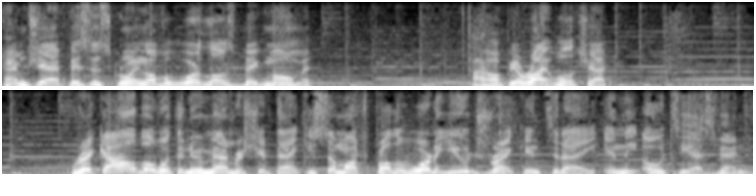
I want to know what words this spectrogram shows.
MJF isn't screwing over Wardlow's big moment. I hope you're right, Will check. Rick Alba with the new membership. Thank you so much, brother. What are you drinking today in the OTS venue?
